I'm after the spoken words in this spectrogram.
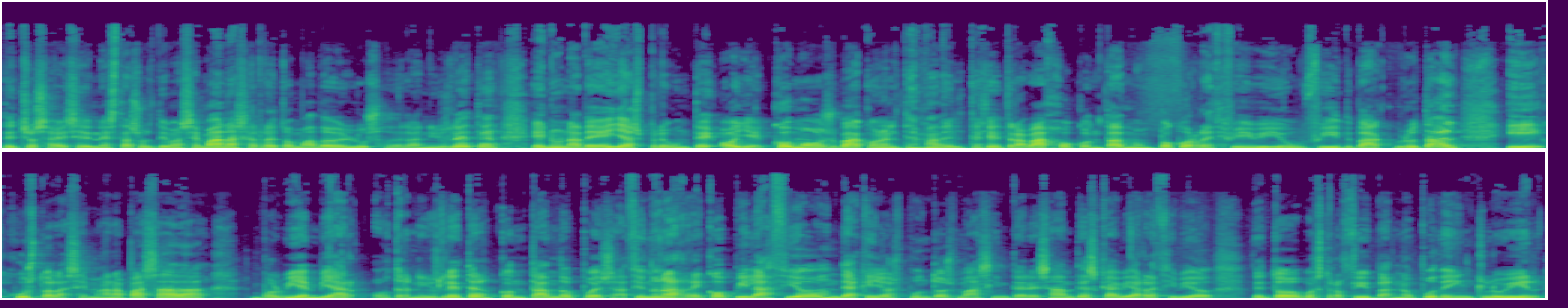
De hecho, sabéis, en estas últimas semanas he retomado el uso de la newsletter. En una de ellas pregunté, oye, ¿cómo os va con el tema del teletrabajo? Contadme un poco, recibí un feedback brutal y justo la semana pasada volví a enviar otra newsletter contando, pues haciendo una recopilación de aquellos puntos más interesantes que había recibido de todo vuestro feedback. No pude incluir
